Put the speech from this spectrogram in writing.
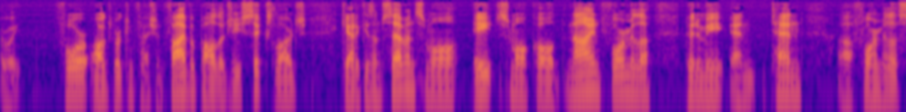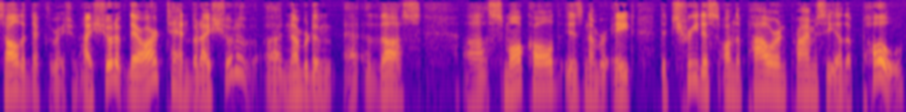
Wait, four Augsburg Confession, five apology, six large catechism, seven small, eight small called, nine formula epitome, and ten." Uh, formula solid declaration. I should have. There are ten, but I should have uh, numbered them uh, thus: uh, small called is number eight. The treatise on the power and primacy of the Pope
